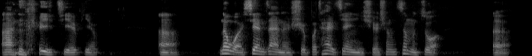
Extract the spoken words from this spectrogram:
啊，你可以截屏，嗯，那我现在呢是不太建议学生这么做，呃，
